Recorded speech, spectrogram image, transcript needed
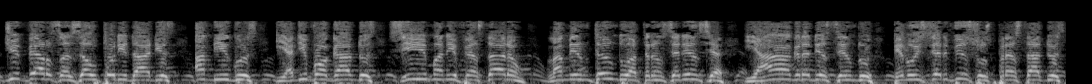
diversas autoridades, amigos e advogados se manifestaram lamentando a transferência e agradecendo pelos serviços prestados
